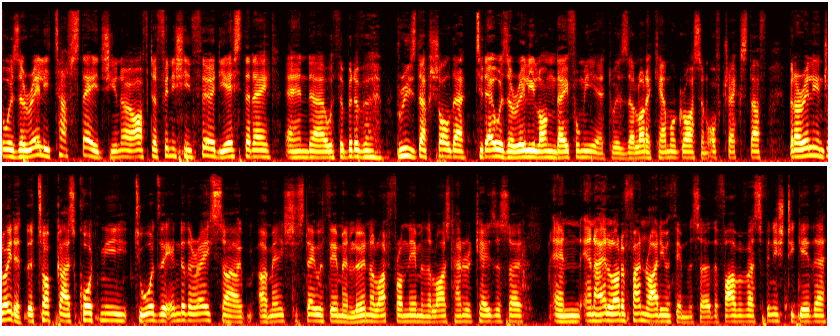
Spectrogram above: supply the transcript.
It was a really tough stage, you know, after finishing third yesterday and uh, with a bit of a bruised up shoulder. Today was a really long day for me. It was a lot of camel grass and off track stuff, but I really enjoyed it. The top guys caught me towards the end of the race, so I, I managed to stay with them and learn a lot from them in the last 100 Ks or so. And, and I had a lot of fun riding with them. So the five of us finished together,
